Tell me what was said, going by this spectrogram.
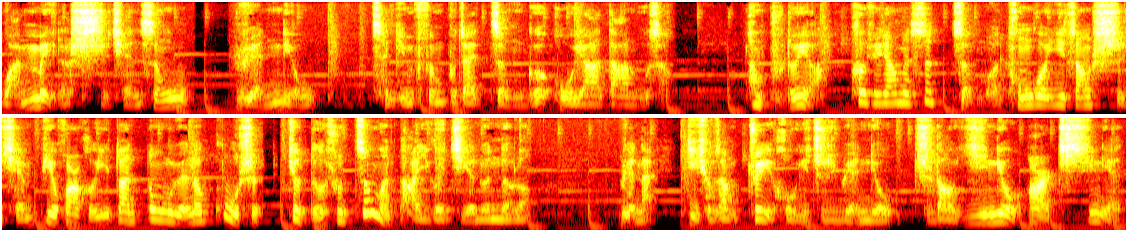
完美的史前生物——原牛。曾经分布在整个欧亚大陆上，但不对啊！科学家们是怎么通过一张史前壁画和一段动物园的故事，就得出这么大一个结论的呢？原来地球上最后一只原牛，直到一六二七年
